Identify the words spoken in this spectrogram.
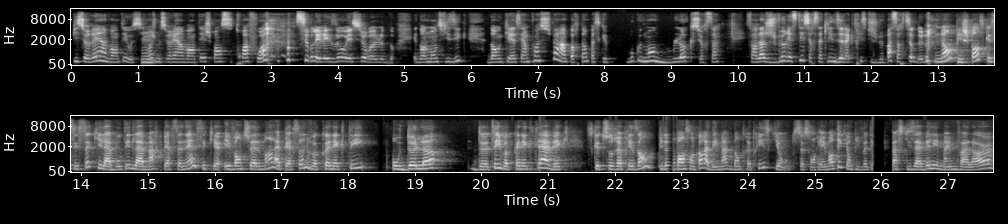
puis se réinventer aussi. Moi, mm. je me suis réinventée, je pense, trois fois sur les réseaux et sur le et dans le monde physique. Donc, euh, c'est un point super important parce que beaucoup de monde bloque sur ça. Sans là, je veux rester sur cette ligne directrice, puis je veux pas sortir de là. Non, puis je pense que c'est ça qui est la beauté de la marque personnelle, c'est qu'éventuellement, la personne va connecter au-delà de, tu sais, il va connecter avec ce que tu représentes. Puis là, on pense encore à des marques d'entreprise qui, qui se sont réinventées, qui ont pivoté parce qu'ils avaient les mêmes valeurs,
